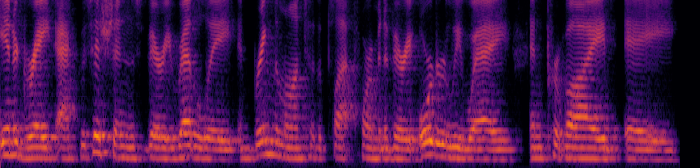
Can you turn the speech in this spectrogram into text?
integrate acquisitions very readily and bring them onto the platform in a very orderly way and provide a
